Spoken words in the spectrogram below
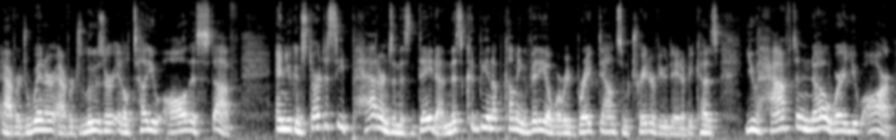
average winner, average loser. It'll tell you all this stuff. And you can start to see patterns in this data. And this could be an upcoming video where we break down some TraderVue data because you have to know where you are.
